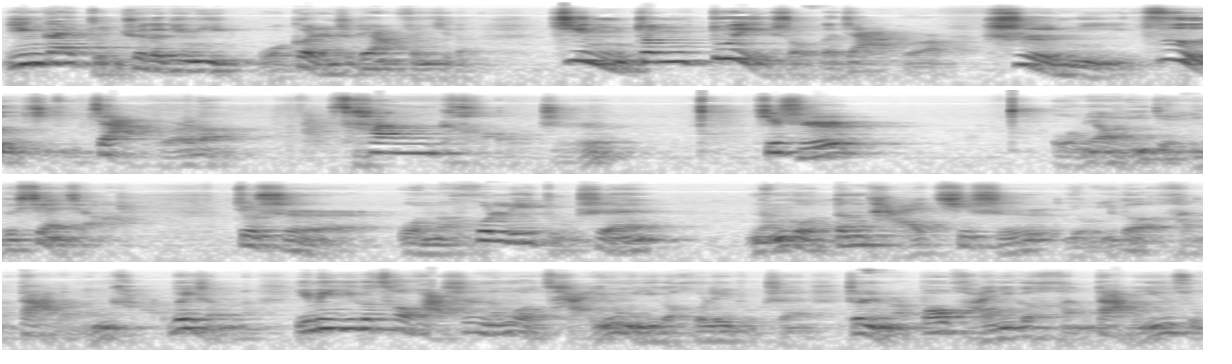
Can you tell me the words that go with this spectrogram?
应该准确的定义。我个人是这样分析的：竞争对手的价格是你自己价格的参考值。其实我们要理解一个现象啊，就是。我们婚礼主持人能够登台，其实有一个很大的门槛儿。为什么呢？因为一个策划师能够采用一个婚礼主持人，这里面包含一个很大的因素，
